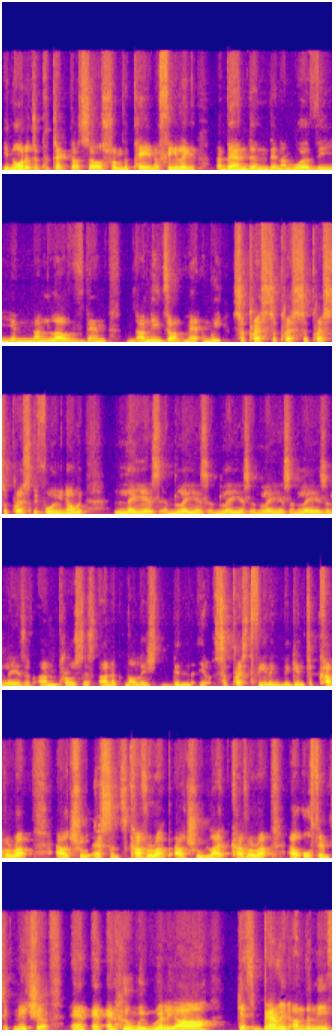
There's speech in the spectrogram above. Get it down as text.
in order to protect ourselves from the pain of feeling abandoned and unworthy and unloved and our needs aren't met and we suppress, suppress, suppress, suppress. Before you know it, layers and layers and layers and layers and layers and layers of unprocessed, unacknowledged, you know, suppressed feeling begin to cover up our true essence, cover up our true light, cover up our authentic nature, and and and who we really are gets buried underneath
